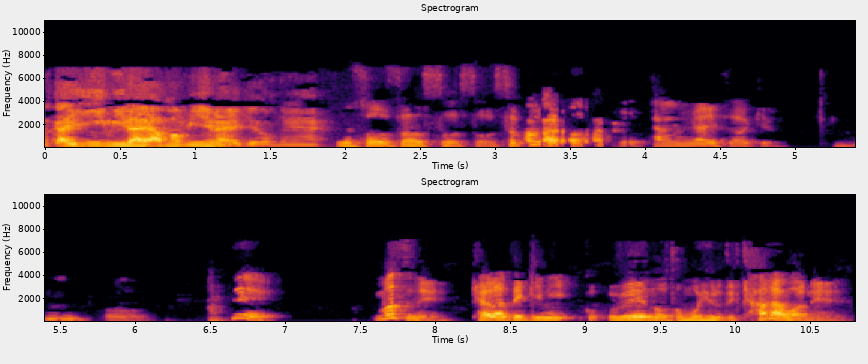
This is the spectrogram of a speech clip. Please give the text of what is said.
かいい未来あんま見えないけどね。にそうそうそうそう。そこで。考えてたわけよ。うん。うん。で、まずね、キャラ的に、上野智弘ってキャラはね、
